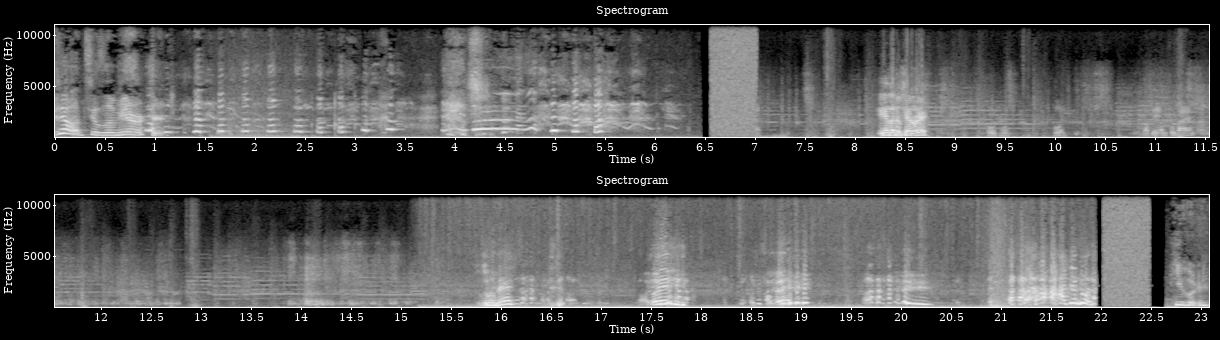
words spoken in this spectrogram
像青色面儿。你看他的片瑞，头头头，那边不干。入内，哎，哎，哈哈哈哈哈哈！有人。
